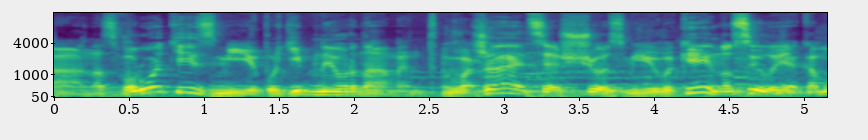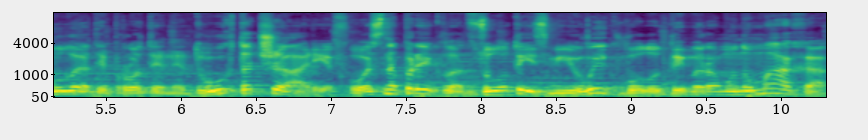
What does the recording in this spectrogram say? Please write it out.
а на звороті змієподібний орнамент. Вважається, що змійовики носили як амулети проти недуг та чарів. Ось, наприклад, золотий змійовик Володимира Мономаха,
